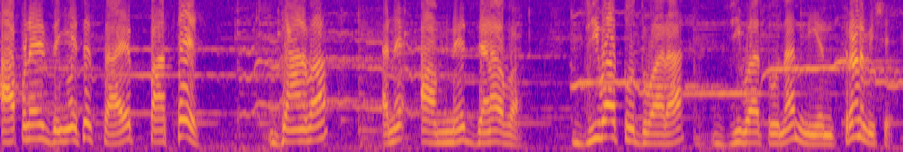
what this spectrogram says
આપણે જઈએ છે સાહેબ પાસે જાણવા અને આમને જણાવવા. જીવાતો દ્વારા જીવાતોના નિયંત્રણ વિશે.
